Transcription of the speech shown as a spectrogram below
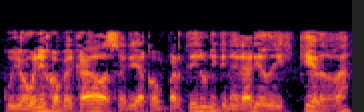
cuyo único pecado sería compartir un itinerario de izquierda,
